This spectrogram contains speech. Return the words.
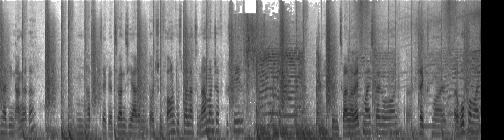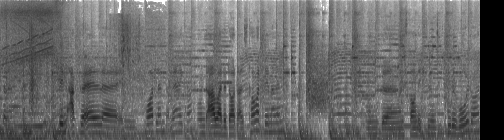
Nadine Angerer, habe ca. 20 Jahre in der deutschen Frauenfußballnationalmannschaft gespielt. Ich bin zweimal Weltmeister geworden, sechsmal Europameisterin. Ich bin aktuell äh, in Portland, Amerika und arbeite dort als Torwarttrainerin. Und äh, meine Frau und ich fühlen uns pudelwohl dort.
